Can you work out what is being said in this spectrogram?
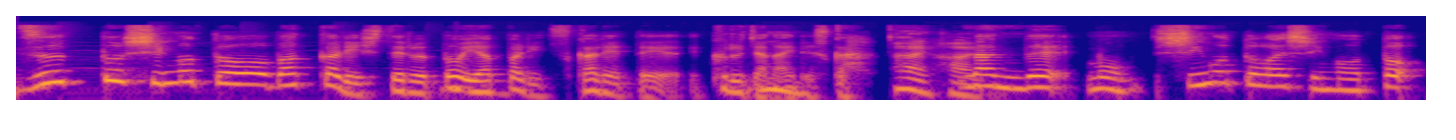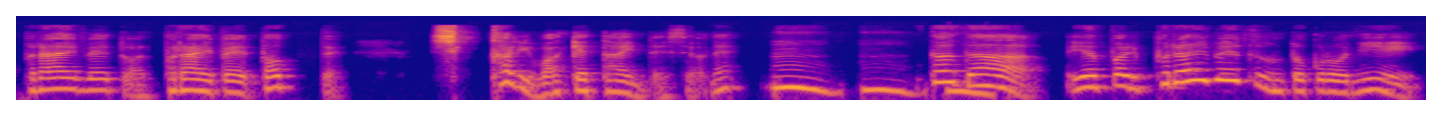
ずっと仕事ばっかりしてるとうんやっぱり疲れてくるじゃないですか。はいはい。なんでもう仕事は仕事、プライベートはプライベートってしっかり分けたいんですよね。うん、うん。ただ、やっぱりプライベートのところに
